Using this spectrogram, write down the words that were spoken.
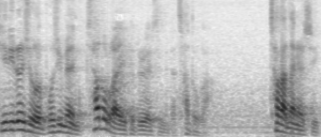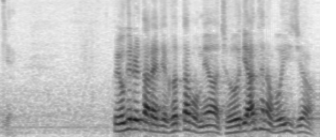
길 이런 식으로 보시면 차도가 이렇게 들려 있습니다. 차도가. 차가 다닐 수 있게. 그 여기를 따라 이제 걷다 보면 저 어디 안테나 보이시죠?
